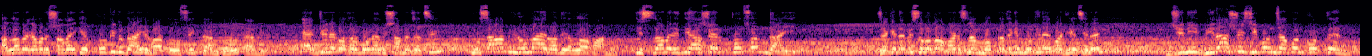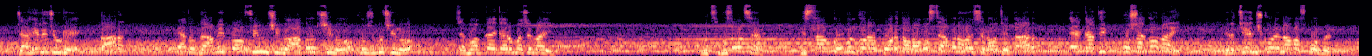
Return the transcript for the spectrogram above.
আল্লাহ পাক আমাদের সবাইকে প্রকৃত দায়ী হওয়ার তৌফিক দান করুক আমি একজনের কথা বলে আমি সামনে যাচ্ছি। মুসাআব বিন উমাইর আল্লাহ আনহু, ইসলামের ইতিহাসের প্রথম দায়ী, যাকে নবী সাল্লাল্লাহু আলাইহি ওয়াসাল্লাম মক্কা থেকে মদিনায় পাঠিয়েছিলেন, যিনি বিলাসী জীবন যাপন করতেন জাহিলি যুগে। তার এত দামি পারফিউম ছিল, আতর ছিল, খুশবু ছিল যে মক্কায় কারও মাসে নাই। বুঝ- বুঝতে পারছেন? ইসলাম কবুল করার পরে তার অবস্থা এমন হয়েছিল যে তার একাধিক পোশাকও নাই। এটা চেঞ্জ করে নামাজ পড়বেন।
